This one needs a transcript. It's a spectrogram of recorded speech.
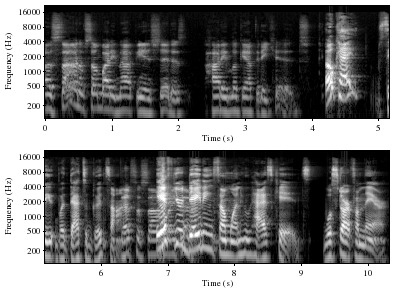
a sign of somebody not being shit is how they look after their kids. Okay. See, but that's a good sign. That's a sign. If right you're there. dating someone who has kids, we'll start from there.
